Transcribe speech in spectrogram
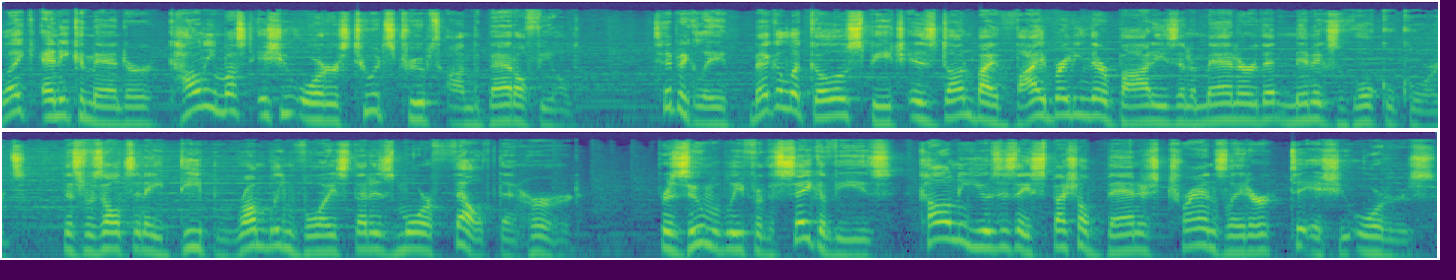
Like any commander, Colony must issue orders to its troops on the battlefield. Typically, Mgalekgolo's speech is done by vibrating their bodies in a manner that mimics vocal cords. This results in a deep, rumbling voice that is more felt than heard. Presumably for the sake of ease, Colony uses a special banished translator to issue orders.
